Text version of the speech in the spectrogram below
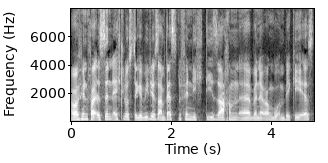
Aber auf jeden Fall, es sind echt lustige Videos. Am besten finde ich die Sachen, äh, wenn er irgendwo im BG ist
